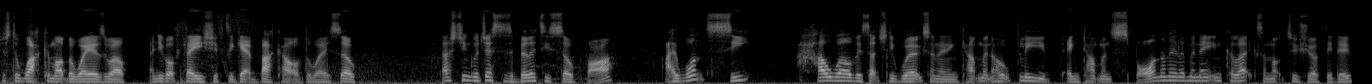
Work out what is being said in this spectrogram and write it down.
just to whack them out the way as well. And you've got Phase Shift to get back out of the way. So, that's Jingle Jester's ability so far. I want to see how well this actually works on an encampment. Hopefully encampments spawn on eliminating collects. I'm not too sure if they do.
